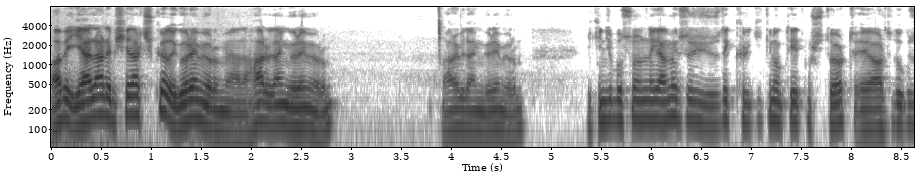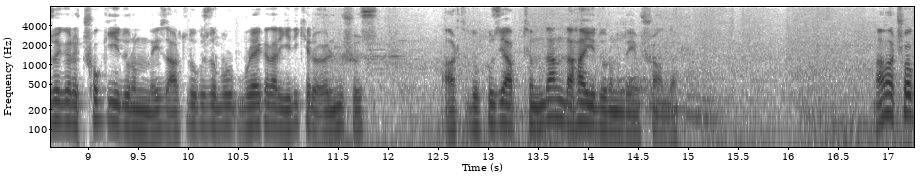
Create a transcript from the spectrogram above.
Abi yerlerde bir şeyler çıkıyor da göremiyorum yani. Harbiden göremiyorum. Harbiden göremiyorum. İkinci boss'un önüne gelmek üzere %42.74. E, artı 9'a göre çok iyi durumdayız. Artı 9'da bu, buraya kadar 7 kere ölmüşüz. Artı 9 yaptığımdan daha iyi durumdayım şu anda. Ama çok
